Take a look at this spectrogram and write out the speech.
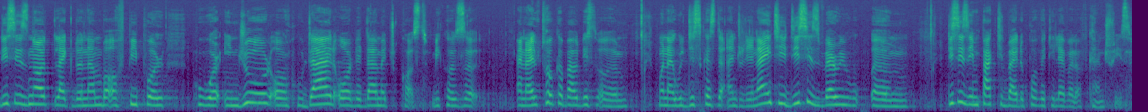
this is not like the number of people who were injured or who died or the damage caused. Because, uh, and I'll talk about this um, when I will discuss the 190, this is very, um, this is impacted by the poverty level of countries,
